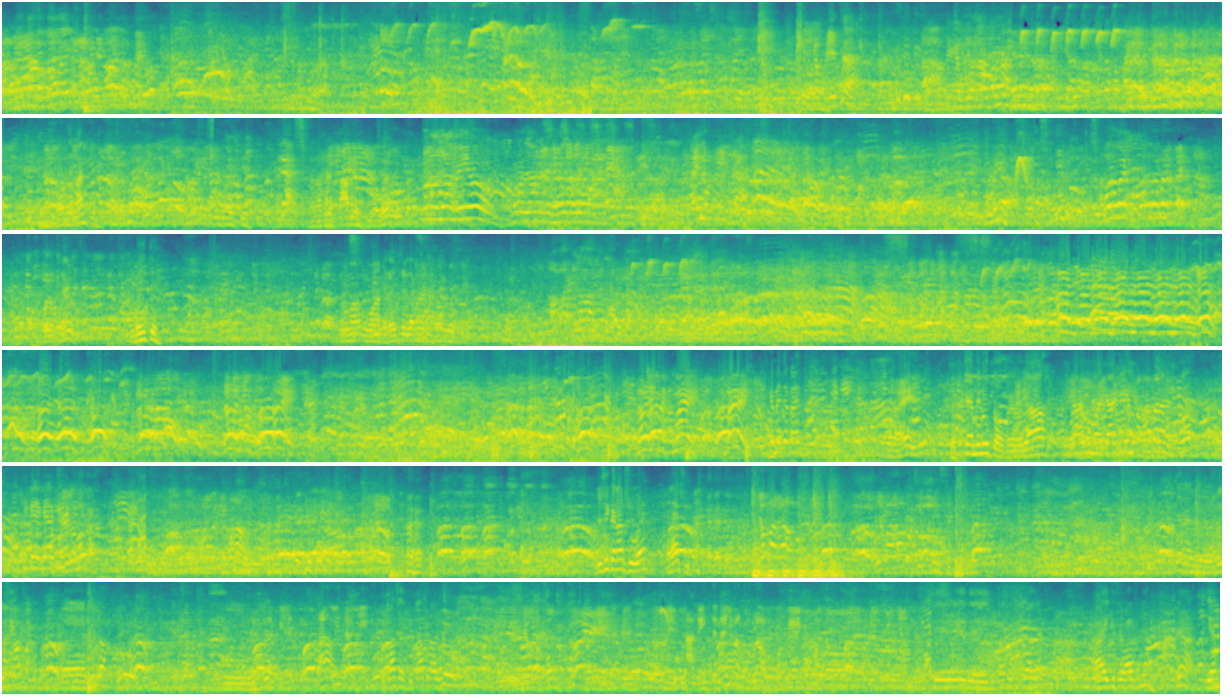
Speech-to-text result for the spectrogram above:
No lo llame, hijo. No lo llame, no lo. Bueno. ¿Y 20? No a la. 10 minutos, pero ya. Claro, como que aquí empata la rector y que queda aquí. Yo soy Canarsu, ¿eh? Canarsu. Yo pagado por precio. Yo pagado por 115. Eh, fibra. Ah, tú viste aquí. Tu casa, tu casa. ahí. De. Ah, de internet yo me han cobrado. Porque como esto. Que de tu casa a. Ay, que se va la señal. Ya. Y es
